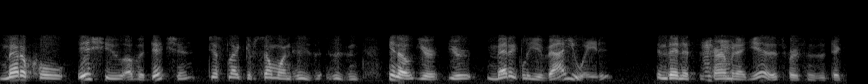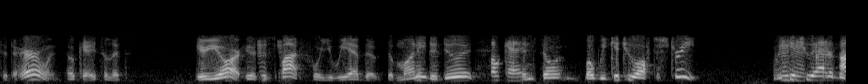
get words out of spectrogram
medical issue of addiction, just like if someone who's who's in, you know you're you're medically evaluated, and then it's determined mm-hmm. that yeah this person is addicted to heroin. Okay, so let's here you are. Here's a spot for you. We have the the money to do it. Okay. And so, but we get you off the street. We mm-hmm. get you out of the. Uh,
